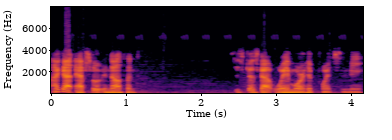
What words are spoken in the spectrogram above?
I got absolutely nothing. This guy's got way more hit points than me.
